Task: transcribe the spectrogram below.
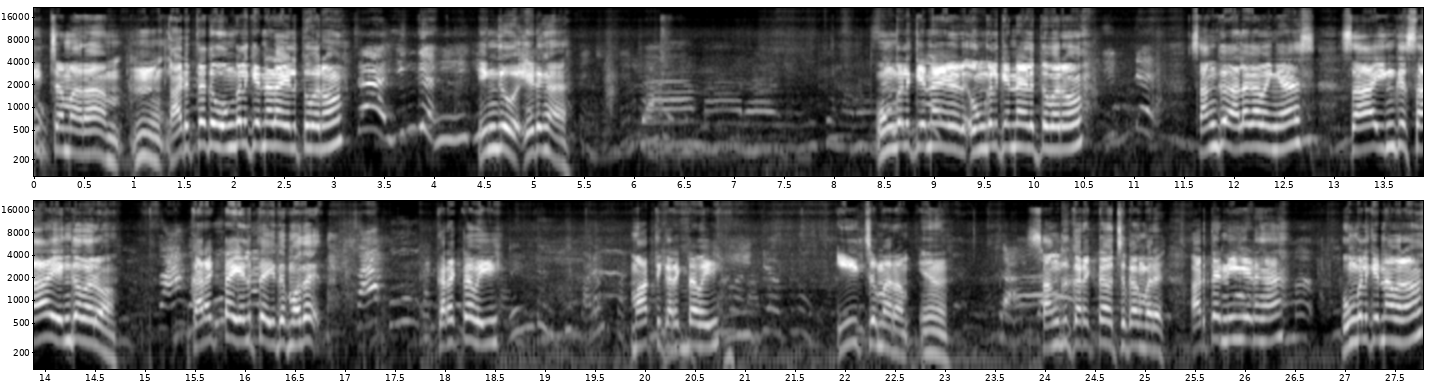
ஈச்ச மரம். ம் அடுத்தது உங்களுக்கு என்னடா எழுத்து வரும்? இங்கு எடுங்க. உங்களுக்கு என்ன உங்களுக்கு என்ன எழுத்து வரும்? சங்கு அழகா வைங்க. சா இங்கு சா எங்கே வரும்? கரெக்டாக எழுத்த இது முத கரெக்டாக வை. மாற்றி கரெக்டாக வை. ஈச்ச மரம். சங்கு கரெக்டாக வச்சுருக்காங்க பாரு. அடுத்த நீங்கள் எடுங்க. உங்களுக்கு என்ன வரும்?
